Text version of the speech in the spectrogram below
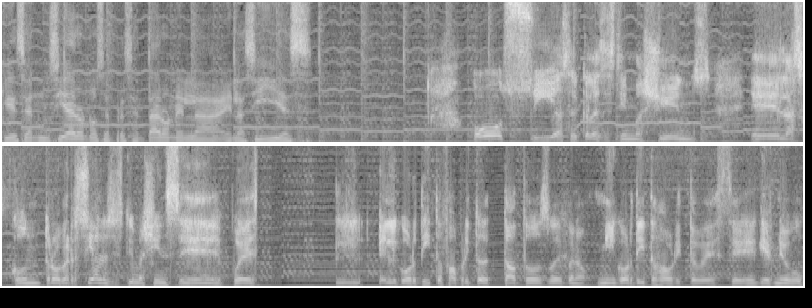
que se anunciaron o se presentaron en la, en la CES. Oh, sí, acerca de las Steam Machines. Eh, las controversiales Steam Machines, eh, pues el, gordito favorito de todos, bueno, mi gordito favorito, este Gabe Newell,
